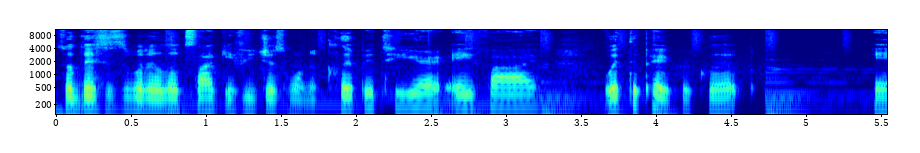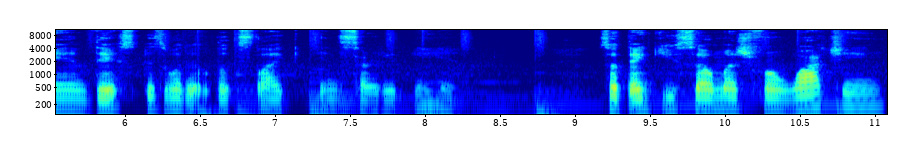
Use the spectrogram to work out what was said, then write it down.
So this is what it looks like if you just want to clip it to your A5 with the paper clip. And this is what it looks like inserted in. So thank you so much for watching.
